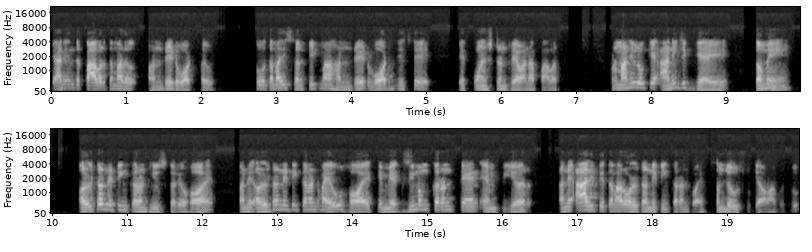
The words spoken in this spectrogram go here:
કે આની અંદર પાવર તમારો હંડ્રેડ વોટ થયો. તો તમારી સર્કિટમાં હંડ્રેડ વોટ જે છે, એ કોન્સ્ટન્ટ રહેવાના પાવર પણ માની લો કે આની જગ્યાએ તમે અલ્ટરનેટિંગ કરંટ યુઝ કર્યો હોય અને અલ્ટરનેટિંગ કરંટમાં એવું હોય કે મેક્ઝિમમ કરંટ ટેન એમ્પિયર અને આ રીતે તમારો અલ્ટરનેટિંગ કરંટ હોય. સમજો હું શું કહેવા માંગુ છું?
